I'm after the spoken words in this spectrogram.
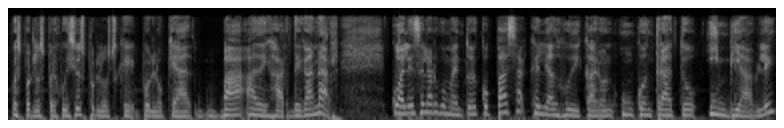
pues por los perjuicios por los que, por lo que va a dejar de ganar. ¿Cuál es el argumento de Copasa? Que le adjudicaron un contrato inviable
